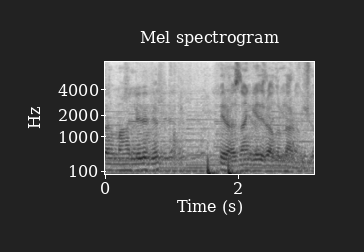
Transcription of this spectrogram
Arkadaşlar mahallededir. Birazdan gelir alırlar vücudu.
